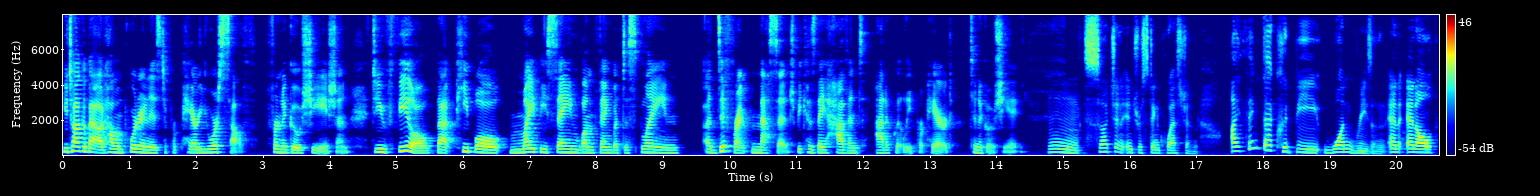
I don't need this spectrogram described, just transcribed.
You talk about how important it is to prepare yourself for negotiation. Do you feel that people might be saying one thing but displaying a different message because they haven't adequately prepared to negotiate? Mm, such an interesting question. I think that could be one reason. And and I'll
